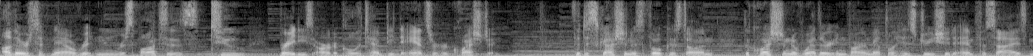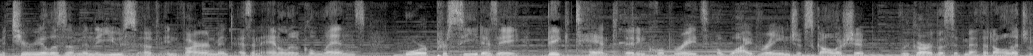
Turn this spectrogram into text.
Others have now written responses to Brady's article attempting to answer her question. The discussion is focused on the question of whether environmental history should emphasize materialism and the use of environment as an analytical lens, or proceed as a big tent that incorporates a wide range of scholarship regardless of methodology.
